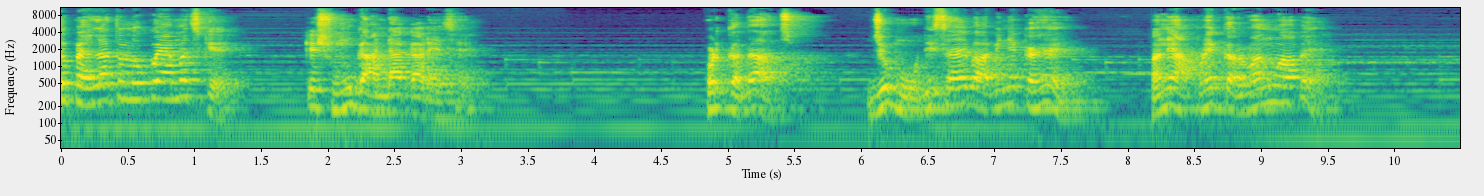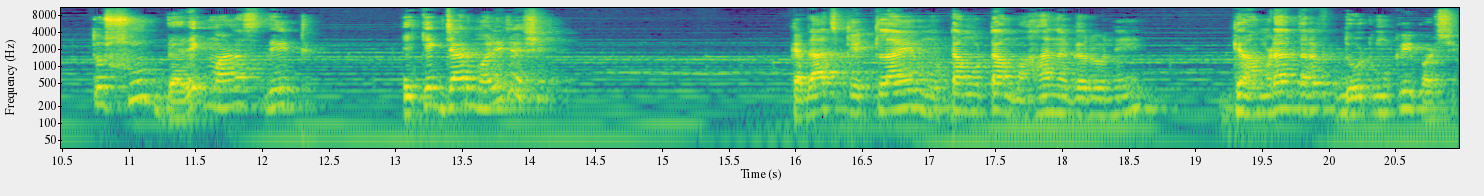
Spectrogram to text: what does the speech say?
તો પહેલા તો લોકો એમ જ કે કે શું ગાંડા કાઢે છે? પણ કદાચ જો મોદી સાહેબ આવીને કહે અને આપણે કરવાનું આવે, તો શું દરેક માણસ દીઠ એક એક ઝાડ મળી રહેશે? કદાચ કેટલાય મોટા મોટા મહાનગરોને ગામડા તરફ દોટ મૂકવી પડશે.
